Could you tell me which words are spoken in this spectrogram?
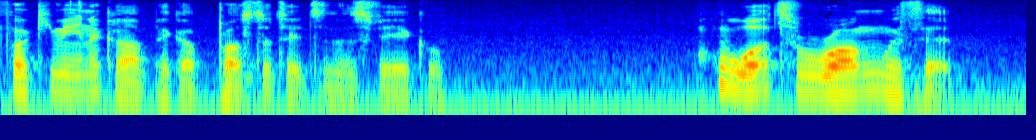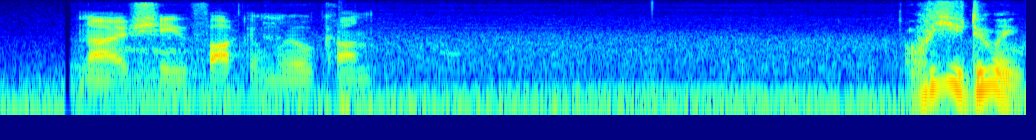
Fuck you mean I can't pick up prostitutes in this vehicle? What's wrong with it? No, she fucking will, cunt. What are you doing?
